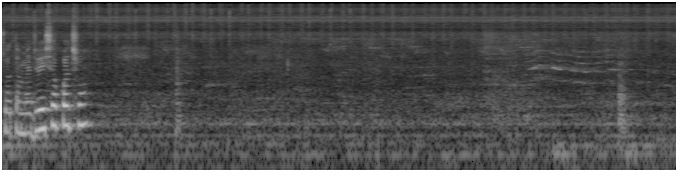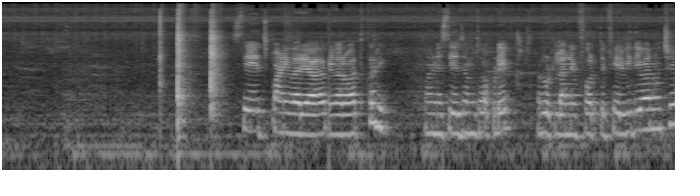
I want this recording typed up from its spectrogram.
જો તમે જોઈ શકો છો. સેજ પાણી વાળો વાત કરી. અને સહેજ આમ તો આપણે રોટલાને ફરતે ફેરવી દેવાનો છે,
